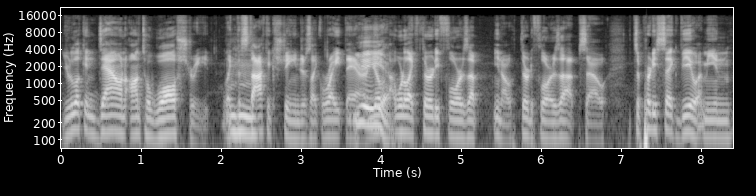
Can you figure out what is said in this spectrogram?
you're looking down onto Wall Street. Like the stock exchange is like right there. Mm-hmm. Yeah, yeah. We're like 30 floors up. You know, 30 floors up. So it's a pretty sick view. I mean,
